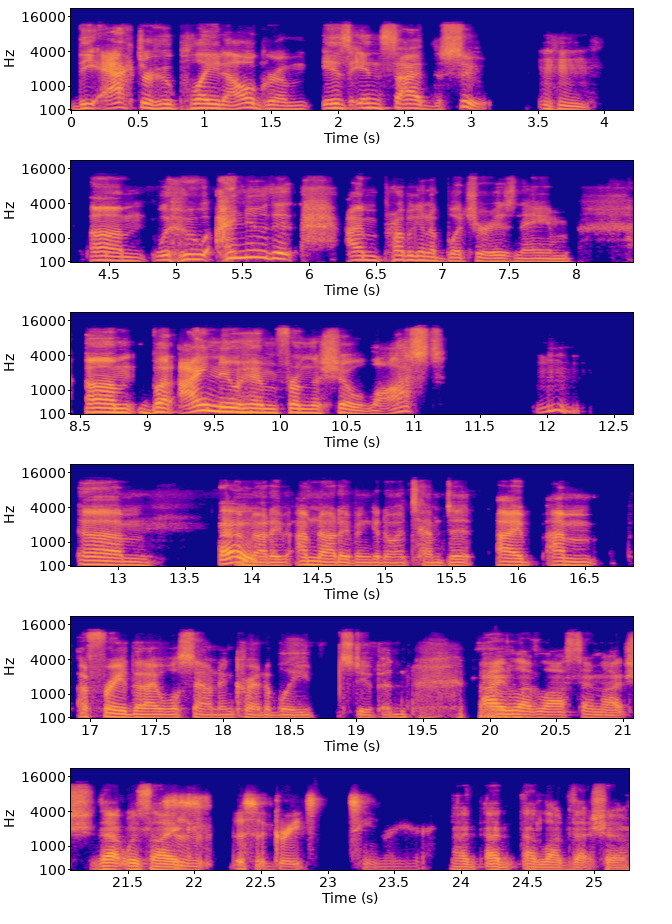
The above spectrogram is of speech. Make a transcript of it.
the actor who played Algrim is inside the suit. hmm Um who I knew that I'm probably going to butcher his name. Um but I knew him from the show Lost. Mm. Um Oh, I'm not even I'm not even going to attempt it. I I'm afraid that I will sound incredibly stupid. I Um, love Lost so much. That was like this, is, this is a great scene right here. I I, I loved that show.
